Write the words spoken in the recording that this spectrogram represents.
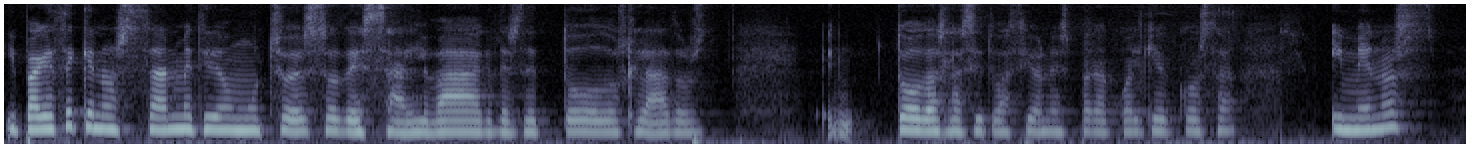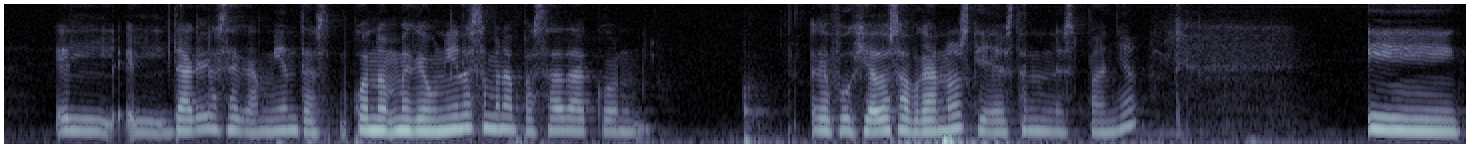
Y parece que nos han metido mucho eso de salvar desde todos lados, en todas las situaciones, para cualquier cosa, y menos el, el dar las herramientas. Cuando me reuní la semana pasada con refugiados afganos que ya están en España, y,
